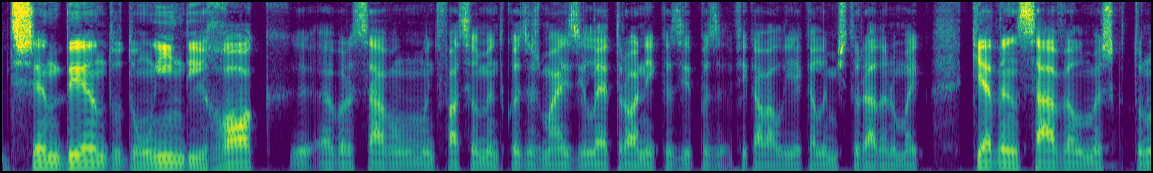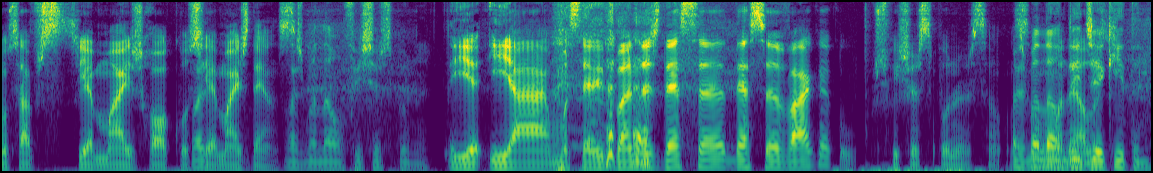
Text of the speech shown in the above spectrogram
descendendo de um indie rock eh, abraçavam muito facilmente coisas mais eletrónicas e depois ficava ali aquela misturada no meio que é dançável, mas que tu não sabes se é mais rock ou se Olha, é mais dance. Vais mandar um Fisher Spooner. E, e há uma série de bandas dessa, dessa vaga, os Fisher Spooner são. Vais mandar um uma DJ delas.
